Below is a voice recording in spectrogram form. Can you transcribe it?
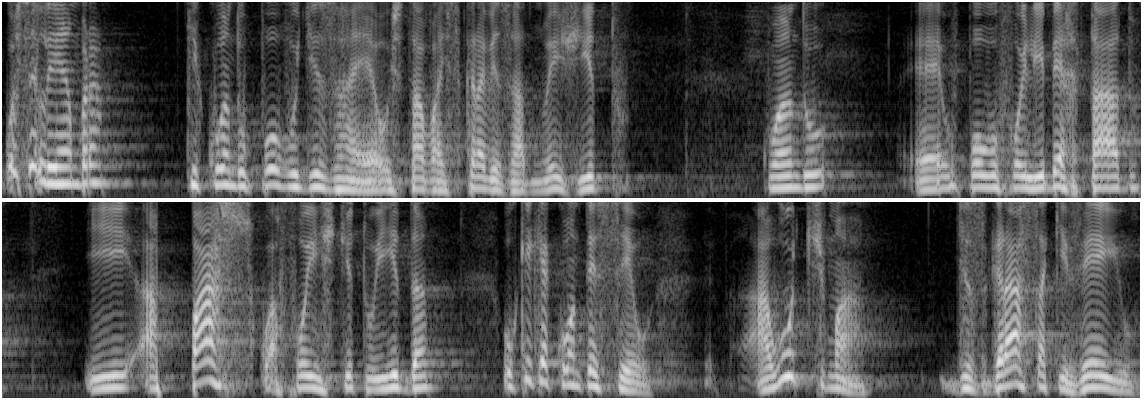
Você lembra que quando o povo de Israel estava escravizado no Egito, quando é, o povo foi libertado e a Páscoa foi instituída, o que, que aconteceu? A última desgraça que veio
